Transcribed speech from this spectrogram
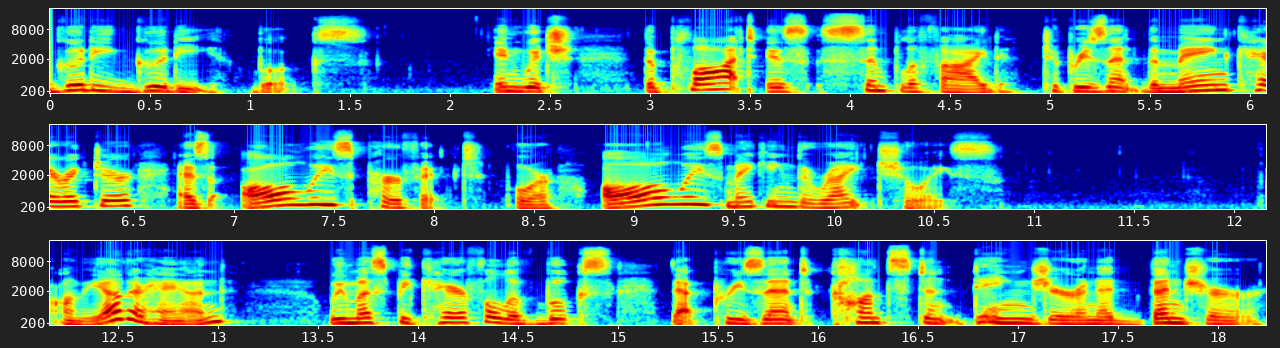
goody goody books, in which the plot is simplified to present the main character as always perfect or always making the right choice. On the other hand, we must be careful of books that present constant danger and adventure.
